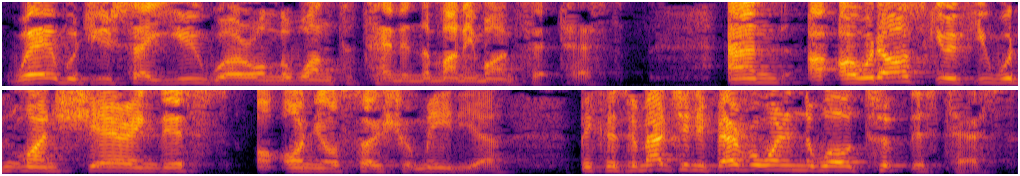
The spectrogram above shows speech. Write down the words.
Where would you say you were on the one to 10 in the money mindset test? And I would ask you if you wouldn't mind sharing this on your social media because imagine if everyone in the world took this test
